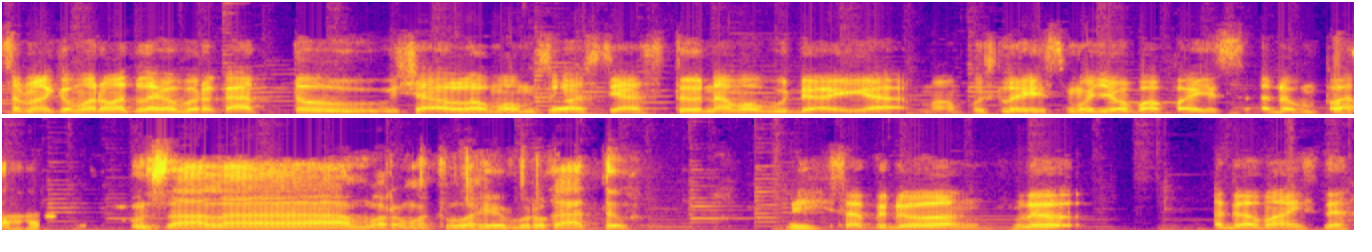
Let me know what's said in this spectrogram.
Assalamualaikum warahmatullahi wabarakatuh. Shalom Om Swastiastu, Namo Buddhaya. Mampus lo Is, mau jawab apa Is? Ada empat. Waalaikumsalam warahmatullahi wabarakatuh. Nih satu doang. Lu agama Is dah.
